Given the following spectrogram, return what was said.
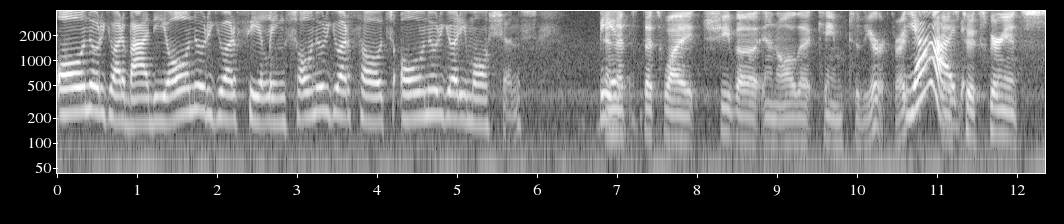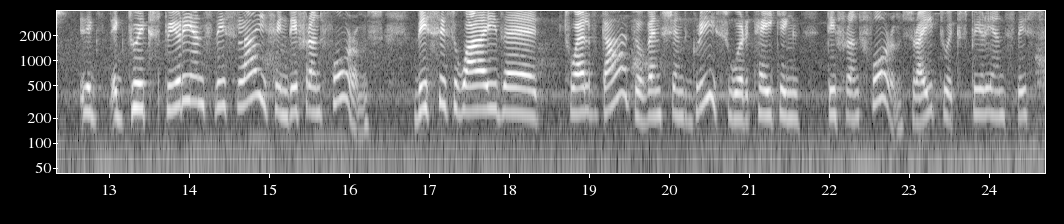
Honor your body, honor your feelings, honor your thoughts, honor your emotions. Be and that's that's why Shiva and all that came to the earth, right? Yeah. Is to experience ex- ex- to experience this life in different forms. This is why the 12 gods of ancient Greece were taking different forms, right? To experience this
